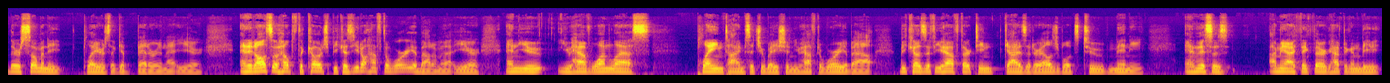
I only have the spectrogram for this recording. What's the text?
there's so many players that get better in that year, and it also helps the coach because you don't have to worry about them that year, and you you have one less playing time situation you have to worry about because if you have 13 guys that are eligible, it's too many. And this is, I mean, I think they're have to going to be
